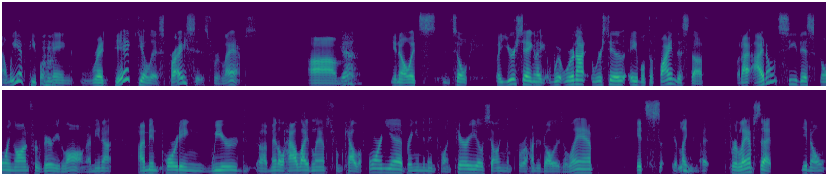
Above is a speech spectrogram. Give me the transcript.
and we have people Mhm. paying ridiculous prices for lamps. Um, Yeah. you know, it's so. But you're saying like we're we're not we're still able to find this stuff, but I I don't see this going on for very long. I mean, I, I'm importing weird uh, metal halide lamps from California, bringing them into Ontario, selling them for hundred dollars a lamp. It's like uh, for lamps that you know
